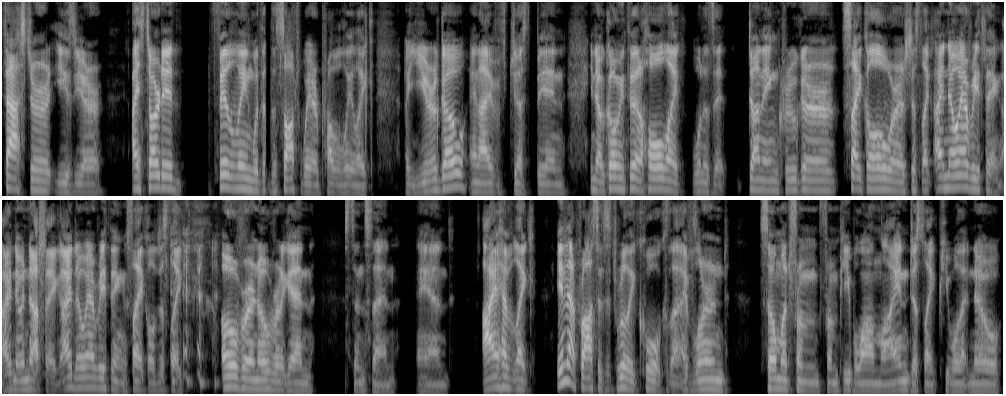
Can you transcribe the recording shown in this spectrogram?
faster, easier. I started fiddling with the software probably like a year ago, and I've just been you know going through that whole like what is it Dunning Kruger cycle where it's just like, I know everything, I know nothing, I know everything cycle, just like over and over again since then. And I have like in that process, it's really cool because I've learned so much from from people online, just like people that know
